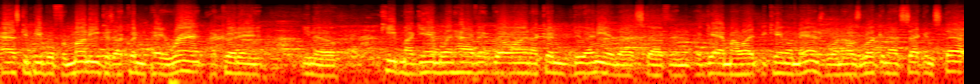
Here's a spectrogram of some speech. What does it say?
asking people for money because I couldn't pay rent. I couldn't, you know, keep my gambling habit going. I couldn't do any of that stuff, and again, my life became unmanageable. And I was working that second step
